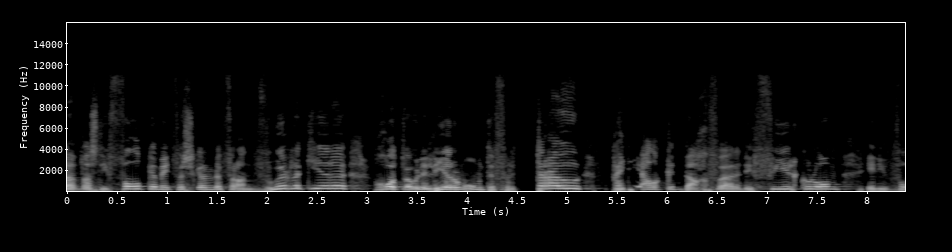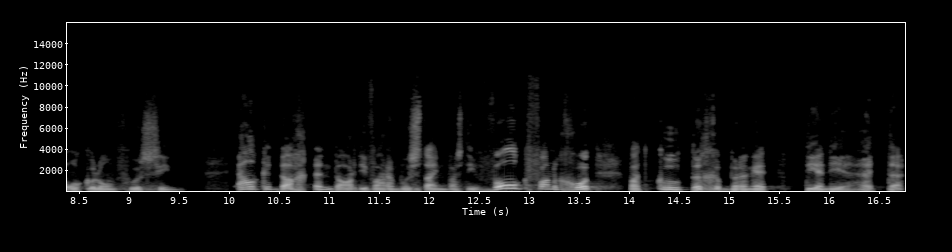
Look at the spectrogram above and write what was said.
Daar was die volke met verskillende verantwoordelikhede. God wou hulle leer om hom te vertrou. Hy het elke dag vir hulle die vuurkolom en die wolkkolom voorsien. Elke dag in daardie warm woestyn was die wolk van God wat koelte gebring het teen die hitte.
